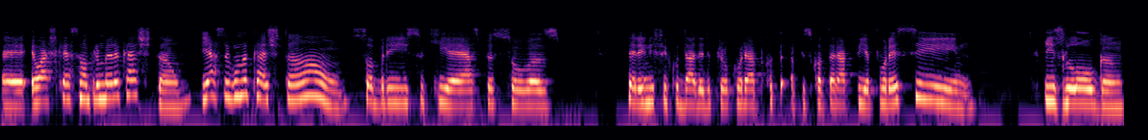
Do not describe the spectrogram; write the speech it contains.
é, eu acho que essa é uma primeira questão. E a segunda questão sobre isso que é as pessoas terem dificuldade de procurar a psicoterapia por esse slogan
